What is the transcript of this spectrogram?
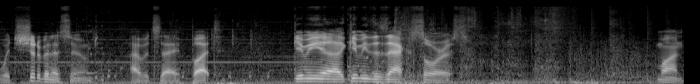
which should have been assumed, I would say. But, give me, uh, give me the Zackasaurus. Come on.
